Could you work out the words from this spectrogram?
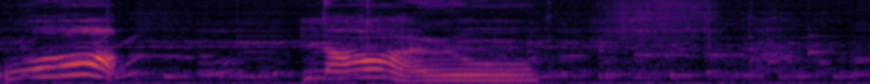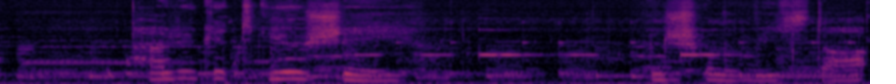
What? No. How do you get to Yoshi? I'm just gonna restart.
